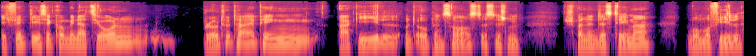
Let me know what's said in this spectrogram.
Ich finde diese Kombination Prototyping, Agil und Open Source, das ist ein spannendes Thema, wo man viel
